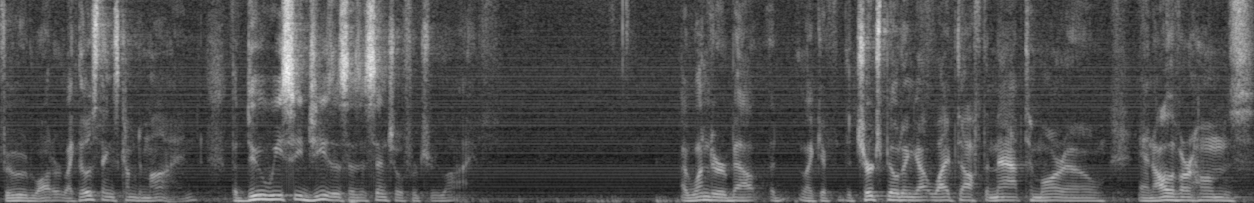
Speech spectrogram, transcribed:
food, water, like those things come to mind. But do we see Jesus as essential for true life? I wonder about, like, if the church building got wiped off the map tomorrow and all of our homes,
